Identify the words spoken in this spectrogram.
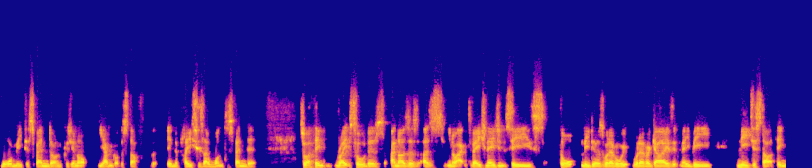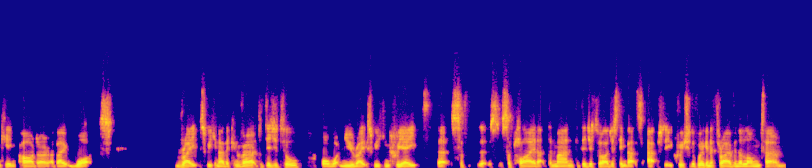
for me to spend on because you're not, you haven't got the stuff in the places I want to spend it." So I think rights holders and us as, as you know, activation agencies, thought leaders, whatever whatever guys it may be, need to start thinking harder about what rights we can either convert to digital or what new rights we can create that, su- that supply that demand for digital. I just think that's absolutely crucial. If we're going to thrive in the long term,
